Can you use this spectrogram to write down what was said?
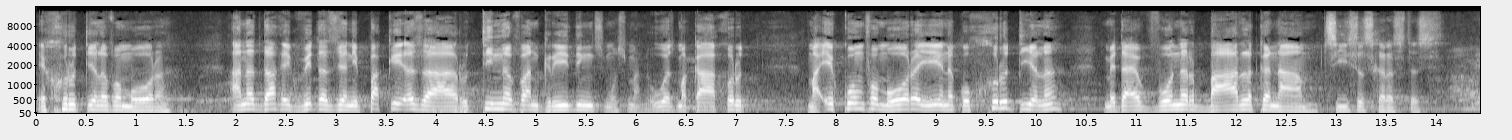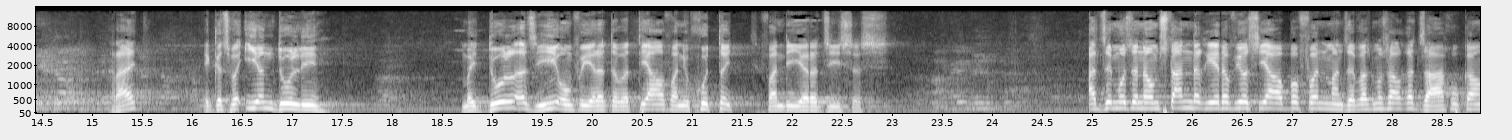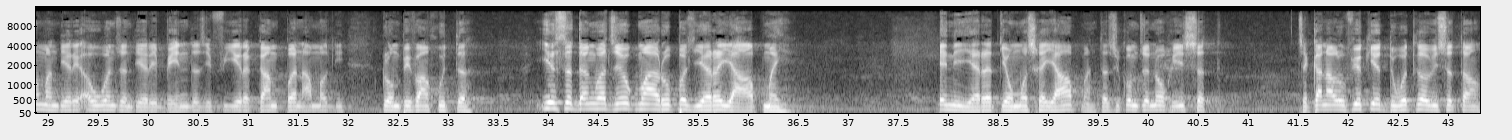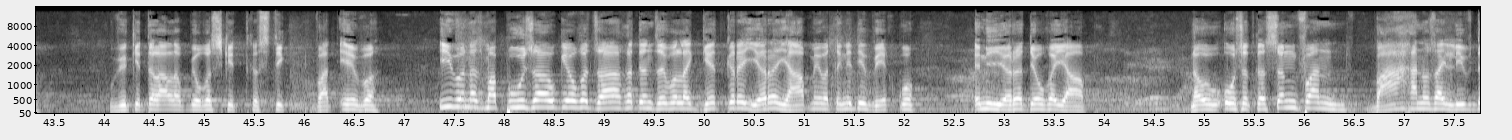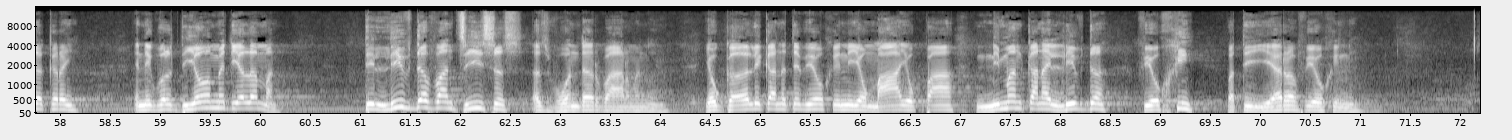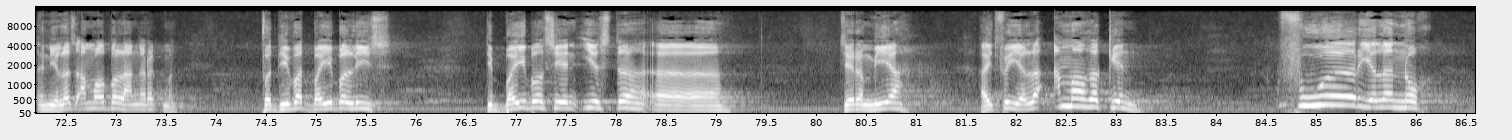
Ek groet julle vanmôre. Ander dag ek weet as jy in die pakkie is 'n rotine van greetings mos man. Hoe is mekaar groet? Maar ek kom vanmôre hier en ek kom groet julle met daai wonderbaarlike naam, Jesus Christus. Amen. Right? Ek is vir een doel hier. My doel is hier om vir julle te vertel van die goedheid van die Here Jesus. As jy mos in omstandighede vir jouself bevind, man, jy was mos al gezaag ook al, man, deur die ouens en deur die bendes, die vier kampe en almal die klompie van goede. Eerste ding wat jy ook maar roep is, Here, help my. En die Here het jou mos gehelp, man. Dis hoekom jy nog hier sit. Jy kan al hoeveel keer dood gewees het al. Hoeveel keer al op jou geskiet, gestiek, whatever. Even as Mapusa ook jou gezaag het en sy wil like get kry, Here, help my wat ek net nie wegkom. En die Here het jou gehelp. Nou ons het gesing van waar gaan ons hy liefde kry? En ek wil deel met julle man. Die liefde van Jesus is wonderbaar man. Jou girlie kan dit vir jou gee, nie jou ma, jou pa, niemand kan hy liefde vir jou gee wat die Here vir jou gee nie. En julle is almal belangrik man. Vir die wat Bybel lees. Die Bybel sê in eerste uh Jeremia hy het vir julle almal geken voor jy nog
